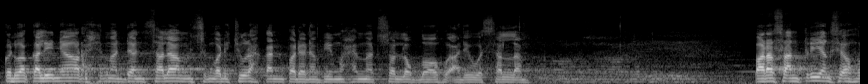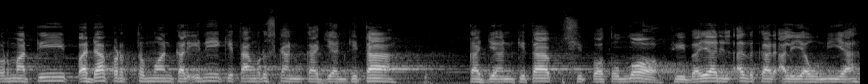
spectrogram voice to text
Kedua kalinya rahmat dan salam semoga dicurahkan pada Nabi Muhammad sallallahu alaihi wasallam. Para santri yang saya hormati, pada pertemuan kali ini kita meneruskan kajian kita kajian kitab Sifatullah fi Bayanil Azkar Al-Yaumiyah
